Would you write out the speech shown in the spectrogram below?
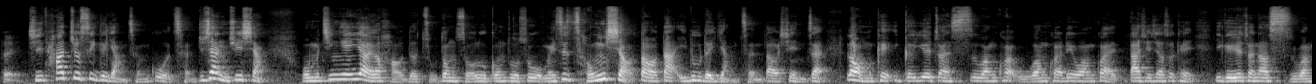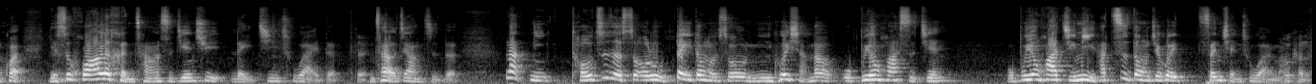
对，其实它就是一个养成过程。就像你去想，我们今天要有好的主动收入工作，说我们是从小到大一路的养成到现在，让我们可以一个月赚四万块、五万块、六万块。大学教授可以一个月赚到十万块，也是花了很长的时间去累积出来的。对，你才有这样子的。那你投资的收入、被动的收入，你会想到我不用花时间，我不用花精力，它自动就会生钱出来吗？不可能。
